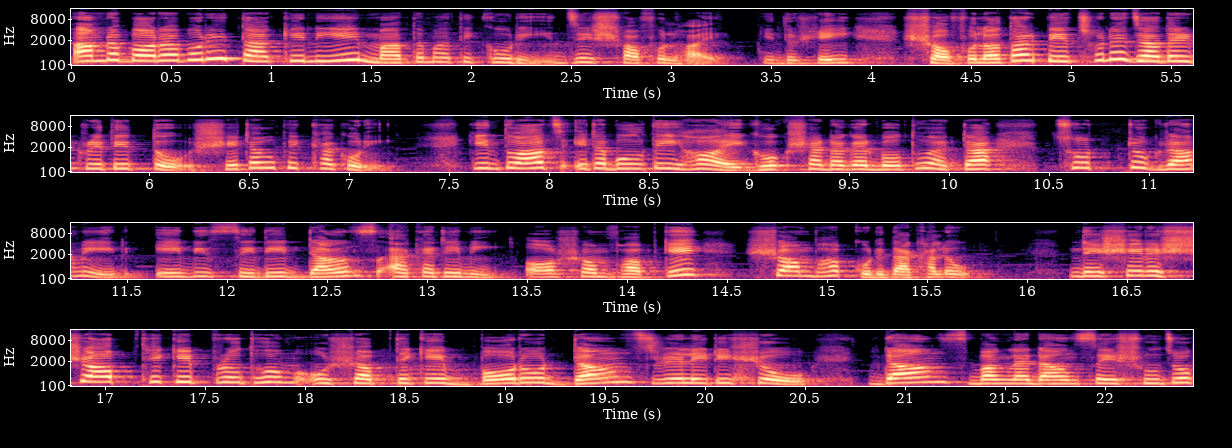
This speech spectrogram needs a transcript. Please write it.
আমরা বরাবরই তাকে নিয়ে মাতামাতি করি যে সফল হয়। কিন্তু সেই সফলতার পেছনে যাদের কৃতিত্ব সেটা উপেক্ষা করি। কিন্তু আজ এটা বলতেই হয় ঘোকসাডাগার মতো একটা ছোট্ট গ্রামের এবিসিডি ডান্স একাডেমি অসম্ভবকে সম্ভব করে দেখাল। দেশের সব থেকে প্রথম ও সব থেকে বড় dance reality show, dance Bangla ডান্সের সুযোগ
